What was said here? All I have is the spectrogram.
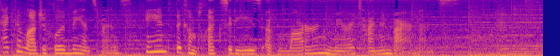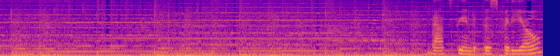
technological advancements, and the complexities of modern maritime environments. That's the end of this video.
